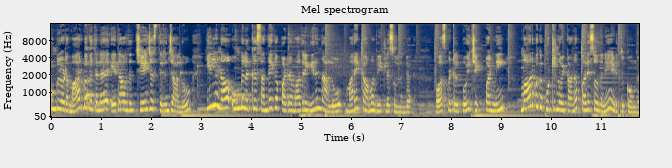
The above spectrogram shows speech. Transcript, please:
உங்களோட மார்பகத்தில் ஏதாவது சேஞ்சஸ் தெரிஞ்சாலோ இல்லைனா உங்களுக்கு சந்தேகப்படுற மாதிரி இருந்தாலோ மறைக்காமல் வீட்டில் சொல்லுங்கள் ஹாஸ்பிட்டல் போய் செக் பண்ணி மார்பக புற்றுநோய்க்கான பரிசோதனையை எடுத்துக்கோங்க.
